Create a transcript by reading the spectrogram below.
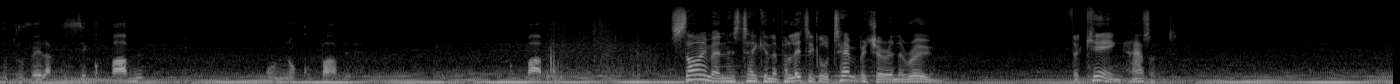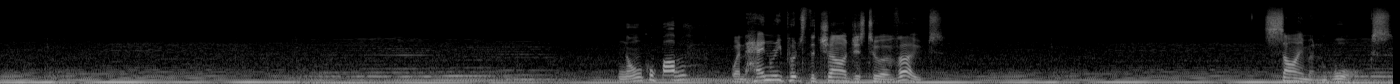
Vous trouvez l'accusé coupable ou non coupable Coupable. Simon has taken the political temperature in the room. The king hasn't. Non coupable When Henry puts the charges to a vote, Simon walks.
